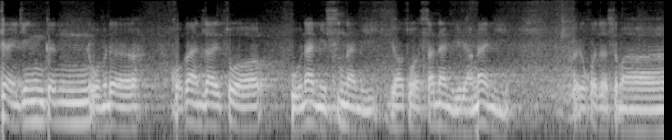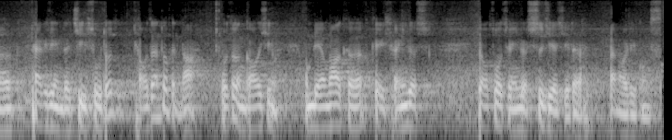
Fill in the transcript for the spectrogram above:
现在已经跟我们的伙伴在做。五纳米、四纳米要做三纳米、两纳米，或或者什么 packaging 的技术，都挑战都很大。我是很高兴，我们联发科可以成一个，要做成一个世界级的半导体公司。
